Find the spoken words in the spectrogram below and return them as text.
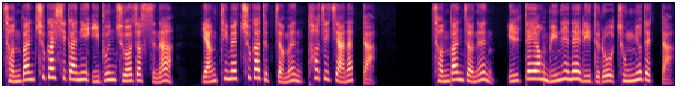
전반 추가 시간이 2분 주어졌으나 양 팀의 추가 득점은 터지지 않았다. 전반전은 1대0 민헨의 리드로 종료됐다.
